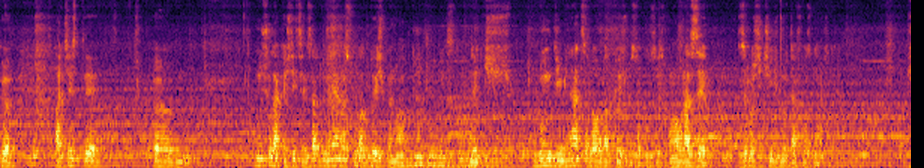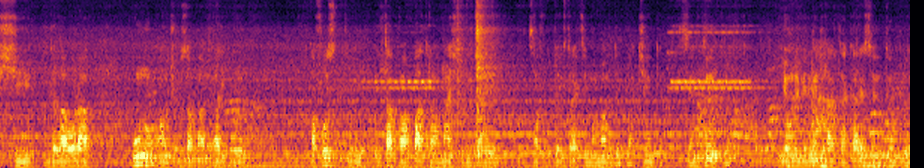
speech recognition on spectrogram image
că aceste, uh, nu știu dacă știți exact, dumneavoastră a născut la 12 noapte. Deci, luni dimineața la ora 12, sau cum să spun, la ora 0. 0 și 5 minute a fost naștere. Și de la ora 1 au început să apară, adică a fost uh, etapa a patra a nașterii care s-a făcut o extracție manuală de placentă. Se întâmplă. E un eveniment rar, dar care se întâmplă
